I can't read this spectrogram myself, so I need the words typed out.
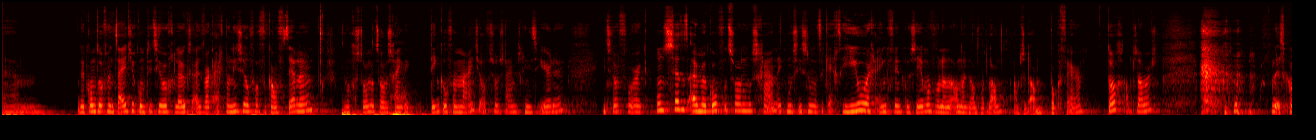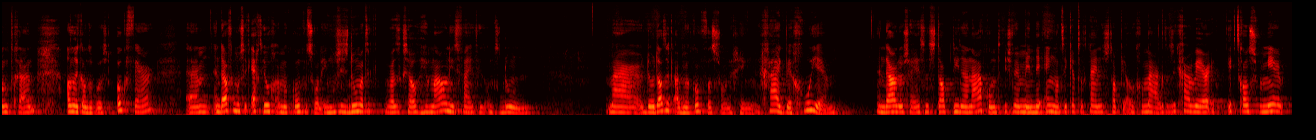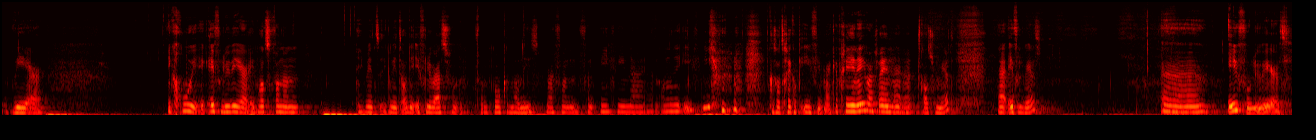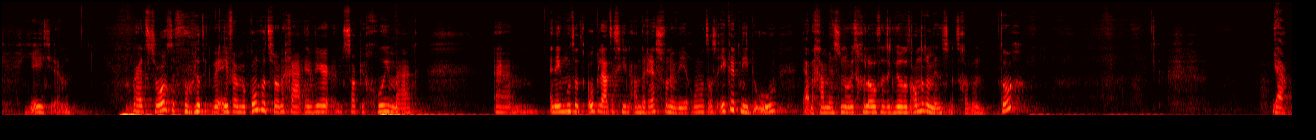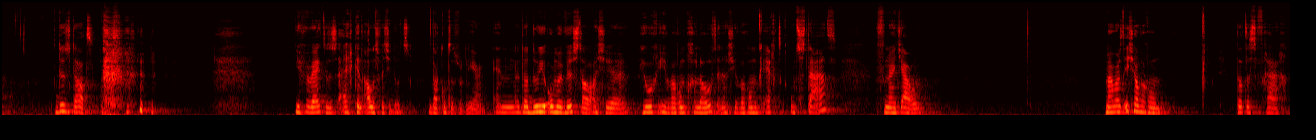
Um, er komt over een tijdje komt iets heel erg leuks uit waar ik eigenlijk nog niet zoveel over kan vertellen. Heel gestomd, het zal waarschijnlijk, ik denk over een maandje of zo zijn, misschien iets eerder. Iets waarvoor ik ontzettend uit mijn comfortzone moest gaan. Ik moest iets doen wat ik echt heel erg eng vind. Ik moest helemaal van een andere kant van het land. Amsterdam, ver. Toch, Amsterdammers? van deze kant op gaan. Andere kant op is ook ver. Ehm, en daarvoor moest ik echt heel erg uit mijn comfortzone. Ik moest iets doen wat ik, wat ik zelf helemaal niet fijn vind om te doen. Maar doordat ik uit mijn comfortzone ging, ga ik weer groeien. En daardoor is een stap die daarna komt, is weer minder eng. Want ik heb dat kleine stapje al gemaakt. Dus ik ga weer, ik, transformeer weer. Ik groei, ik evolueer. Ik word van een ik weet, ik weet al die evaluaties van, van Pokémon niet. Maar van, van Eevee naar een andere Eevee. ik was wat gek op Eevee, maar ik heb geen idee waar zij uh, transformeert. Uh, evolueert. Uh, evolueert. Jeetje. Maar het zorgt ervoor dat ik weer even uit mijn comfortzone ga en weer een stapje groei maak. Um, en ik moet dat ook laten zien aan de rest van de wereld. Want als ik het niet doe, ja, dan gaan mensen nooit geloven dat ik wil dat andere mensen het gaan doen. Toch? Ja, dus dat. je verwerkt het dus eigenlijk in alles wat je doet. Daar komt het op neer. En dat doe je onbewust al als je heel erg in waarom gelooft en als je waarom ook echt ontstaat vanuit jou. Maar wat is jouw waarom? Dat is de vraag.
